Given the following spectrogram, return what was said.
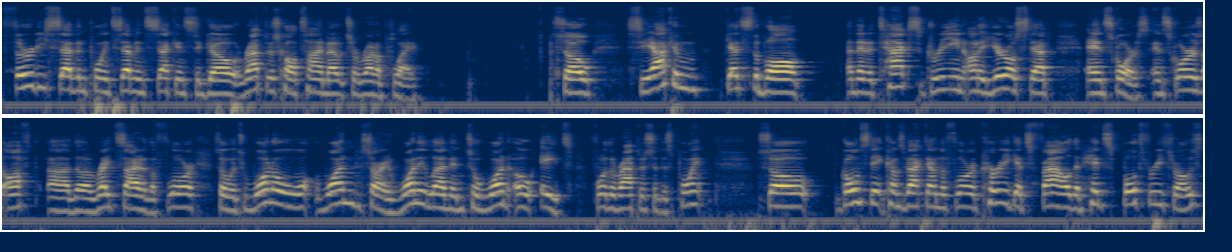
37.7 seconds to go. Raptors call timeout to run a play. So Siakam gets the ball and then attacks Green on a Euro step and scores. And scores off uh, the right side of the floor. So it's 101, sorry, 111 to 108 for the Raptors at this point. So Golden State comes back down the floor. Curry gets fouled and hits both free throws,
